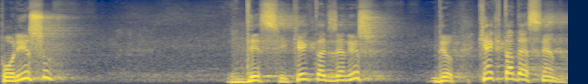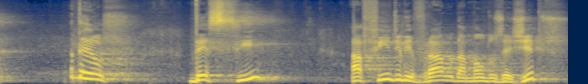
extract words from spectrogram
Por isso, desci. Quem está dizendo isso? Deus. Quem é que está descendo? É Deus. Desci a fim de livrá-lo da mão dos egípcios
